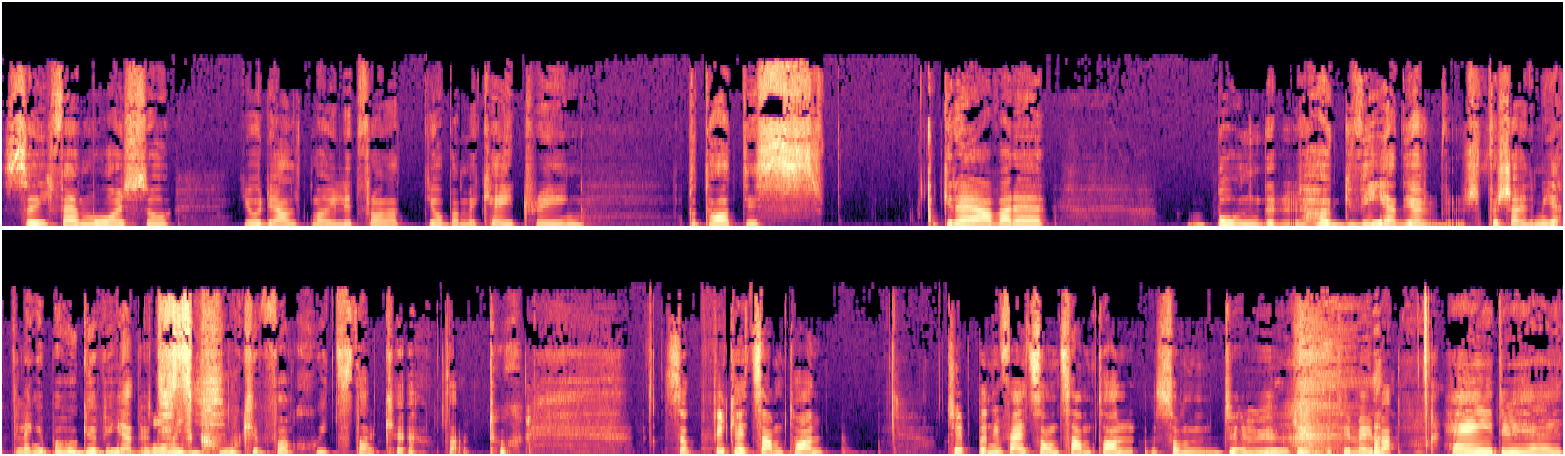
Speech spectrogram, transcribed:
så i fem år så gjorde jag allt möjligt från att jobba med catering, potatisgrävare, bond, högg ved. Jag försörjde mig jättelänge på att hugga ved ute i skogen. Fan skitstark. Så fick jag ett samtal. Typ ungefär ett sånt samtal som du ringde till mig. Hej, du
